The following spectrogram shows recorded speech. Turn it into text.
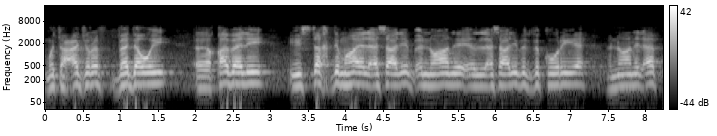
متعجرف بدوي آه، قبلي يستخدم هاي الأساليب إنه أنا الأساليب الذكورية إنه أنا الأب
